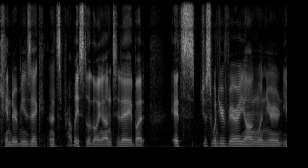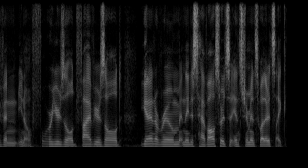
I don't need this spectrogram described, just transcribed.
kinder music, and it's probably still going on today. But it's just when you're very young, when you're even you know four years old, five years old, you get in a room and they just have all sorts of instruments, whether it's like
